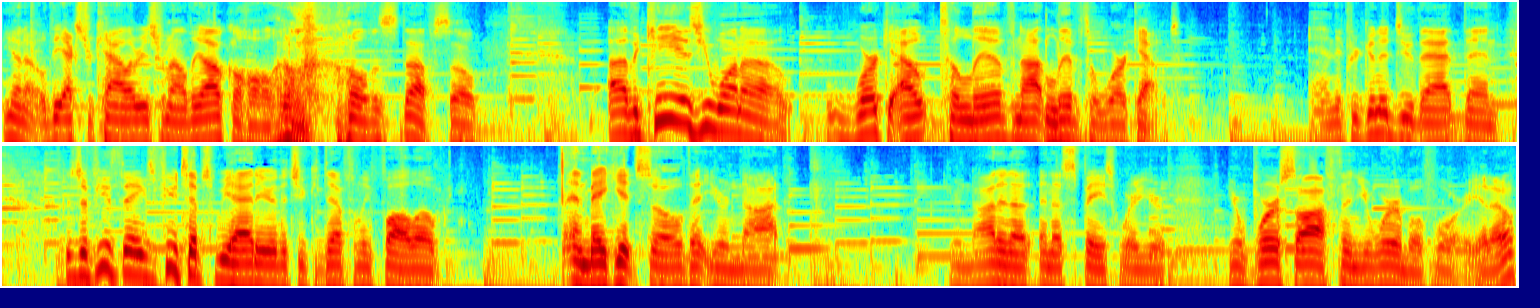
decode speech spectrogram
you know the extra calories from all the alcohol and all, all the stuff so uh, the key is you want to work out to live not live to work out and if you're going to do that then there's a few things a few tips we had here that you can definitely follow and make it so that you're not you're not in a in a space where you're you're worse off than you were before, you know.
